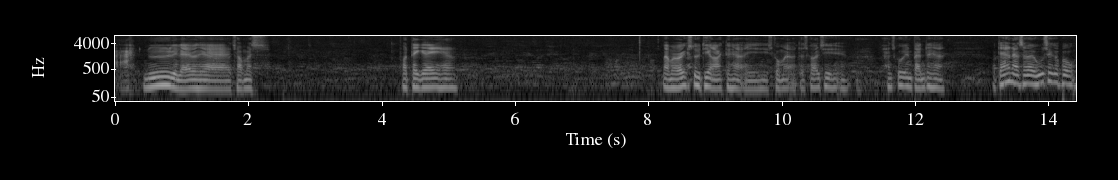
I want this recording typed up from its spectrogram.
Ah, nydelig lavet her af Thomas. For dækket af her. Man må jo ikke støde direkte her i, i skummer. Der skal altid, øh, han skal ud i en bande her. Og der har han altså været usikker på.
